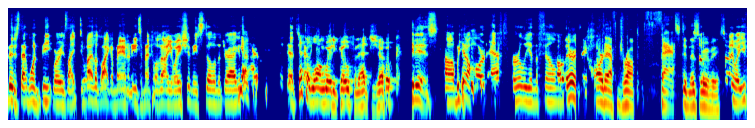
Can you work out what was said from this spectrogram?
there's that one beat where he's like, "Do I look like a man who needs a mental evaluation?" He's still in the drag. It's Yeah. okay. That's, that's a long way to go for that joke it is. Uh, we get a hard F early in the film. oh there is a hard f dropped fast in this movie So anyway, you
